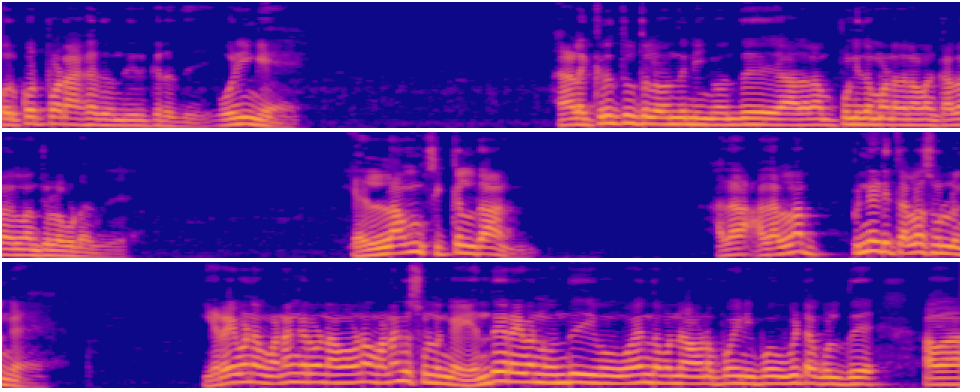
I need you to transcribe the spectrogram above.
ஒரு கோட்பாடாக அது வந்து இருக்கிறது. ஒழிங்க. அதனால் கிறித்துவத்தில் வந்து நீங்கள் வந்து அதெல்லாம் புனிதமானதுனால கதையெல்லாம் சொல்லக்கூடாது. எல்லாம் சிக்கல் தான் அத அதெல்லாம் பின்னாடி தள்ள சொல்லுங்கள் இறைவனை வணங்குறவன் அவனை வணங்க சொல்லுங்கள் எந்த இறைவன் வந்து இவன் உயர்ந்தவன் அவனை போய் நீ போய் வீட்டை கொளுத்து அவன்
